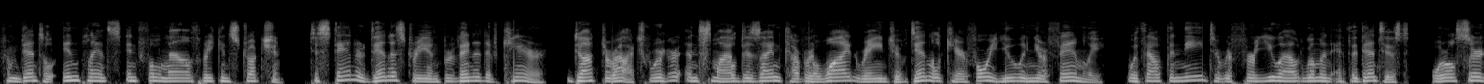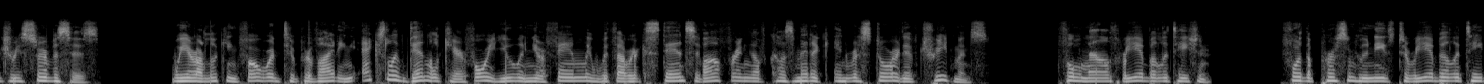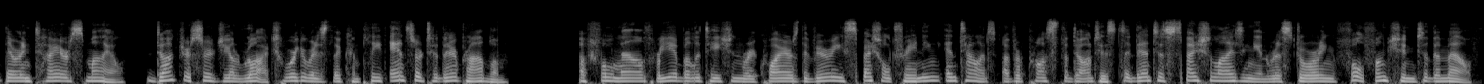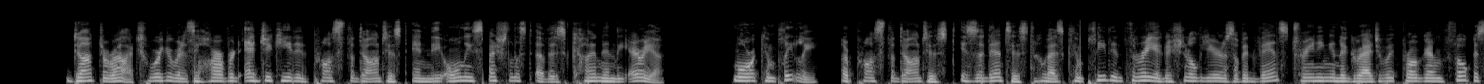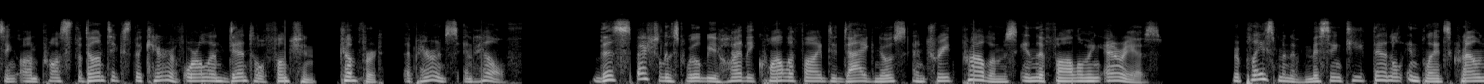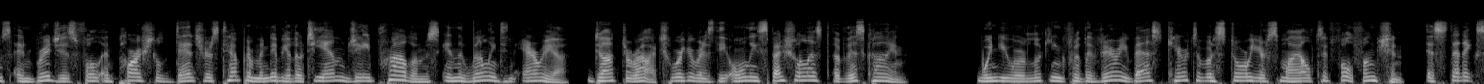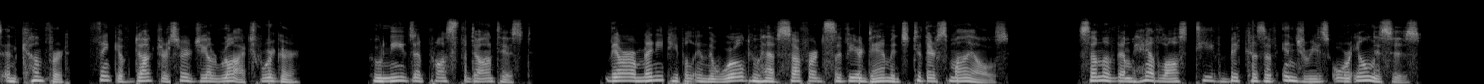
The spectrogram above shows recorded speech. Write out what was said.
from dental implants and full mouth reconstruction, to standard dentistry and preventative care, Dr. Rochwerger and Smile Design cover a wide range of dental care for you and your family, without the need to refer you out woman at the dentist, oral surgery services. We are looking forward to providing excellent dental care for you and your family with our extensive offering of cosmetic and restorative treatments. Full mouth rehabilitation for the person who needs to rehabilitate their entire smile, Dr. Sergio Rochwerger is the complete answer to their problem. A full mouth rehabilitation requires the very special training and talents of a prosthodontist a dentist specializing in restoring full function to the mouth. Dr. Rochwerger is a Harvard-educated prosthodontist and the only specialist of his kind in the area. More completely, a prosthodontist is a dentist who has completed three additional years of advanced training in a graduate program focusing on prosthodontics the care of oral and dental function, comfort, appearance and health. This specialist will be highly qualified to diagnose and treat problems in the following areas. Replacement of missing teeth dental implants crowns and bridges full and partial dentures temporomandibular TMJ problems in the Wellington area Dr. Rochwerger is the only specialist of this kind. When you are looking for the very best care to restore your smile to full function, aesthetics and comfort, think of Dr. Sergio Rochwerger. Who needs a prosthodontist? There are many people in the world who have suffered severe damage to their smiles. Some of them have lost teeth because of injuries or illnesses.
